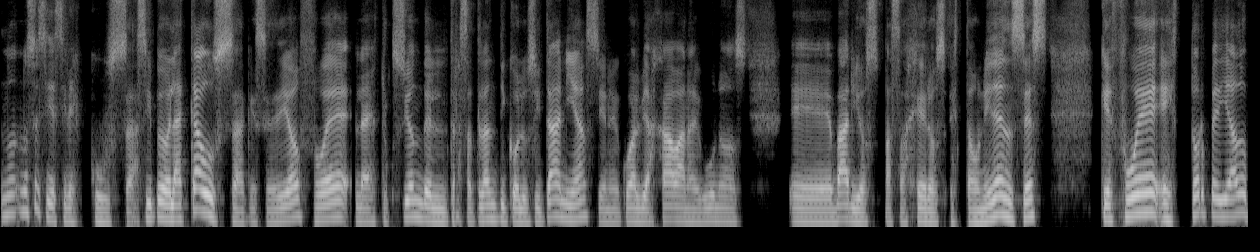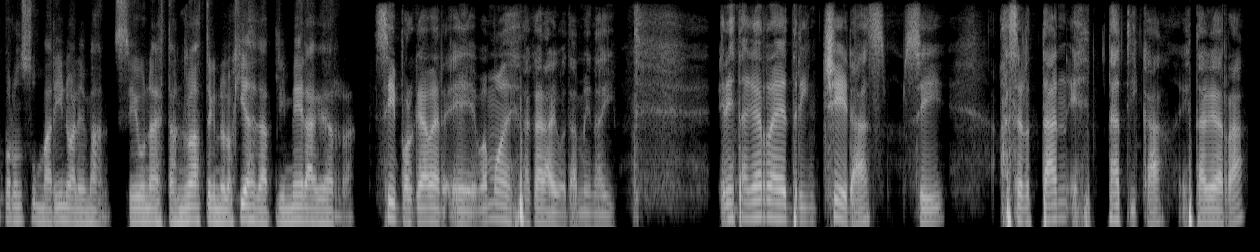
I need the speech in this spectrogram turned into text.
no, sé si decir excusa, sí, pero la causa que se dio fue la destrucción del transatlántico Lusitania, en el cual viajaban algunos, eh, varios pasajeros estadounidenses, que fue torpedeado por un submarino alemán, ¿sí? una de estas nuevas tecnologías de la Primera Guerra. Sí, porque a ver, eh, vamos a destacar algo también ahí. En esta guerra de trincheras, ¿sí? a ser tan estática esta guerra,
